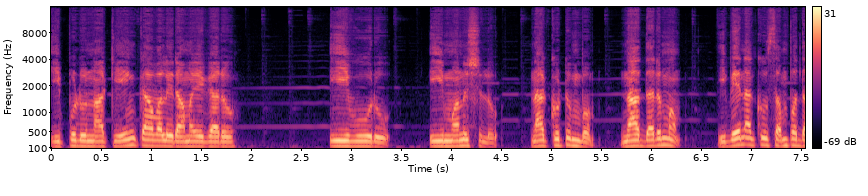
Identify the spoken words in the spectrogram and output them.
ఇప్పుడు నాకేం కావాలి రామయ్య గారు? ఈ ఊరు ఈ మనుషులు నా కుటుంబం నా ధర్మం ఇవే నాకు సంపద.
